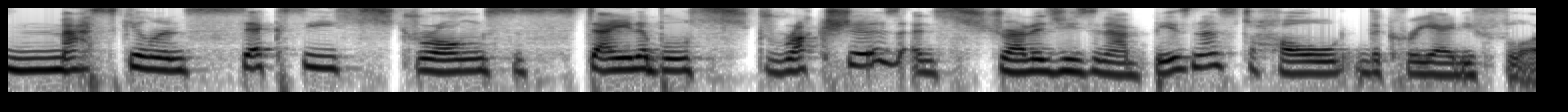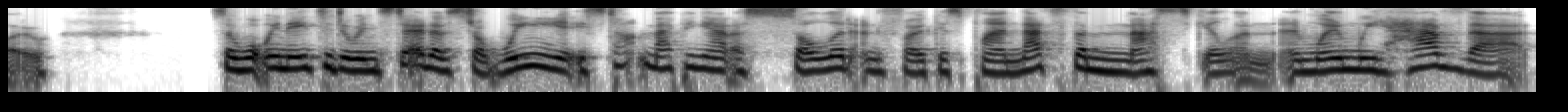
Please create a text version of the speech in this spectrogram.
masculine, sexy, strong, sustainable structures and strategies in our business to hold the creative flow. So, what we need to do instead of stop winging it is start mapping out a solid and focused plan. That's the masculine. And when we have that,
